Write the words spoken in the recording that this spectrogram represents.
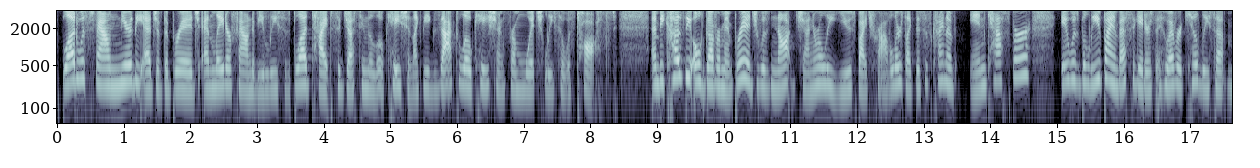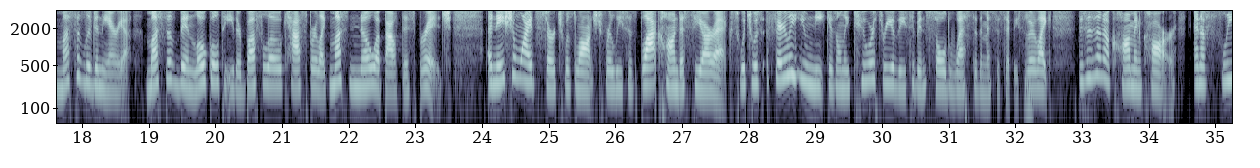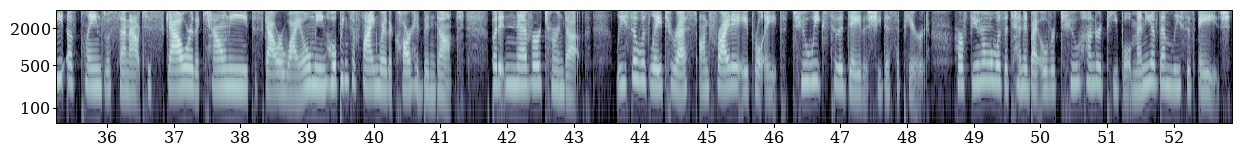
Blood was found near the edge of the bridge and later found to be Lisa's blood type, suggesting the location, like the exact location from which Lisa was tossed. And because the old government bridge was not generally used by travelers, like this is kind of in Casper, it was believed by investigators that whoever killed Lisa must have lived in the area, must have been local to either Buffalo, Casper, like must know about this bridge. A nationwide search was launched for Lisa's black Honda CRX, which was fairly unique as only two or three of these had been sold west of the Mississippi. So hmm. they're like, this isn't a common car. And a fleet of planes was sent out to scour the county, to scour Wyoming, hoping to find where the car had been dumped. But it never turned up. Lisa was laid to rest on Friday, April 8th, two weeks to the day that she disappeared. Her funeral was attended by over 200 people, many of them Lisa's age.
